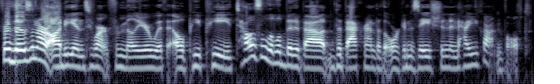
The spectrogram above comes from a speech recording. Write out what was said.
For those in our audience who aren't familiar with LPP, tell us a little bit about the background of the organization and how you got involved.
